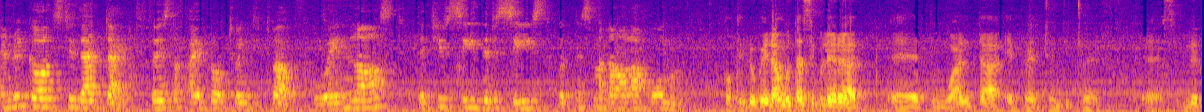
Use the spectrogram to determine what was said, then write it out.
In regards to that date, 1st of April 2012, when last did you see the deceased Witness Madala Umu? Okay, look, we're Eh, 21 ta April 2012 eh, siku leri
